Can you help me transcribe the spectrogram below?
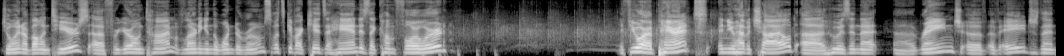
join our volunteers uh, for your own time of learning in the Wonder Room. So, let's give our kids a hand as they come forward. If you are a parent and you have a child uh, who is in that uh, range of, of age, then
